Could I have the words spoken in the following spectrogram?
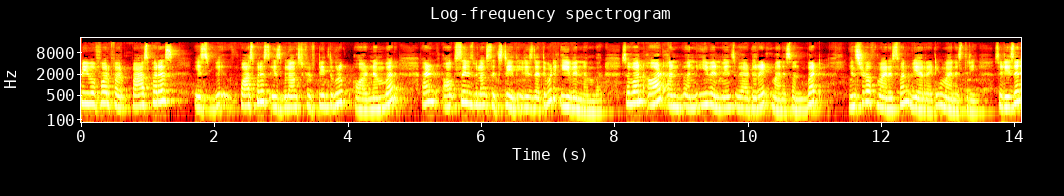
PO4 for phosphorus is phosphorus is belongs to 15th group odd number and oxygen is belongs 16th it is nothing but even number. So one odd and one even means we have to write minus 1 but instead of minus 1 we are writing minus 3 so it is an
